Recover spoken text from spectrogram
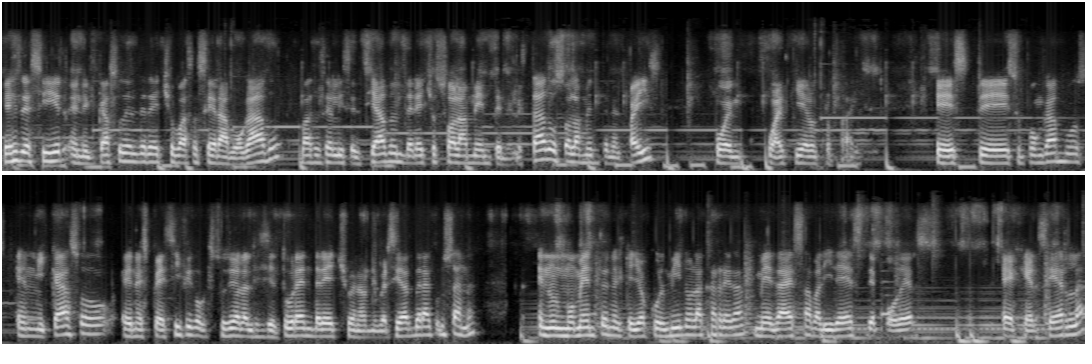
Es decir, en el caso del derecho vas a ser abogado, vas a ser licenciado en derecho solamente en el Estado, solamente en el país o en cualquier otro país. Este, supongamos, en mi caso en específico, que estudio la licenciatura en Derecho en la Universidad Veracruzana, en un momento en el que yo culmino la carrera, me da esa validez de poder ejercerla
